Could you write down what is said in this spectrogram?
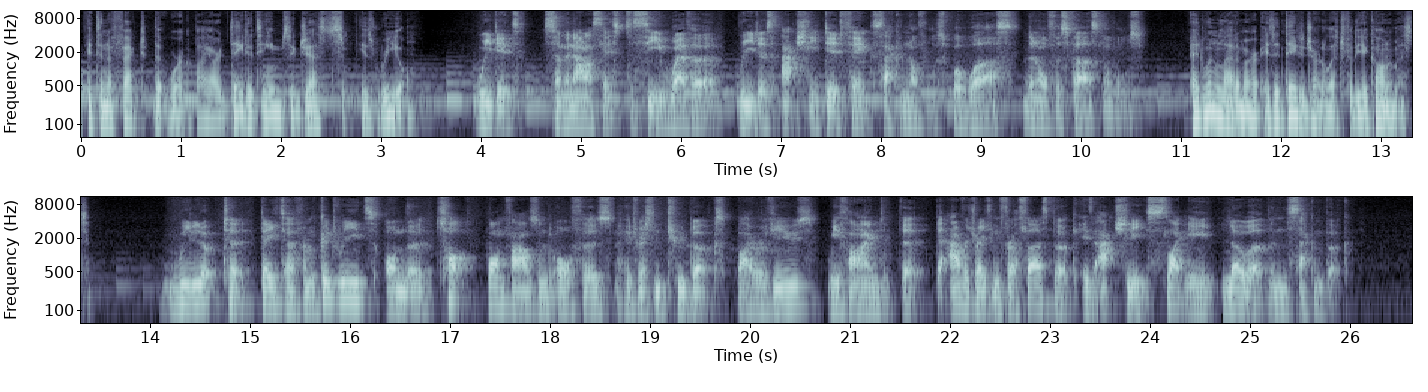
It's an effect that work by our data team suggests is real. We did some analysis to see whether readers actually did think second novels were worse than authors' first novels. Edwin Latimer is a data journalist for The Economist we looked at data from Goodreads on the top 1,000 authors who'd written two books by reviews. We find that the average rating for a first book is actually slightly lower than the second book.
